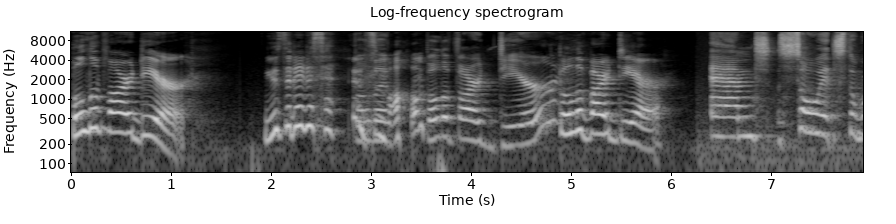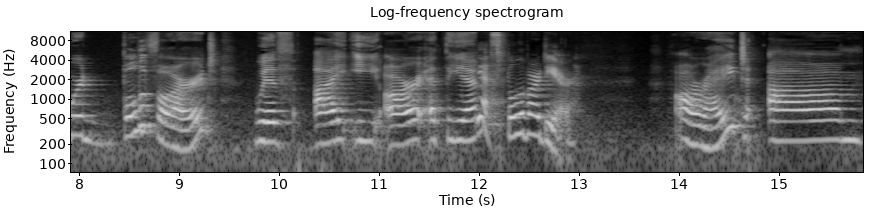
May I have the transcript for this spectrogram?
boulevardier. Use it in a sentence, Mom. Boulevard deer. Boulevardier. And so it's the word boulevard with I E R at the end. Yes, boulevardier. All right. Um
